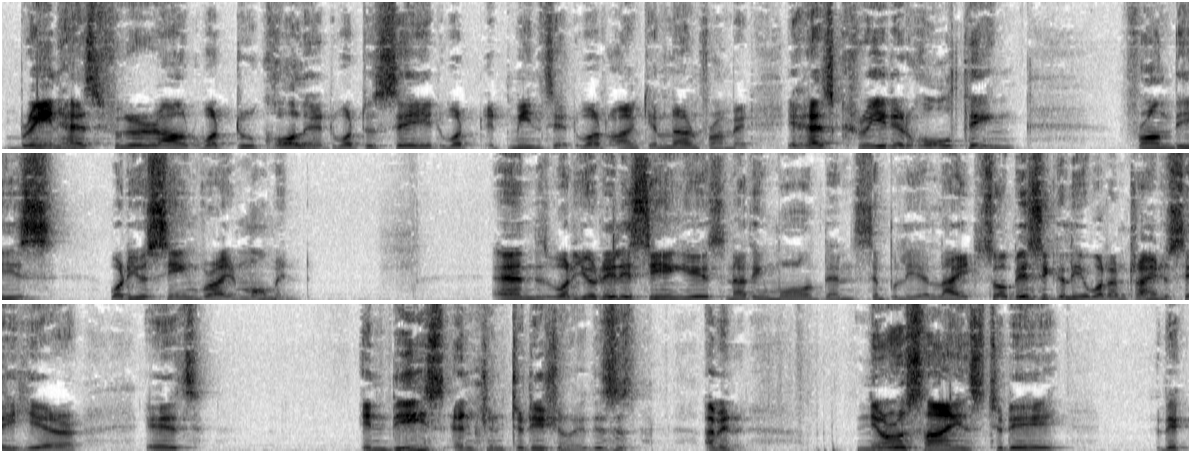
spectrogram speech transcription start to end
brain has figured out what to call it, what to say it, what it means it, what one can learn from it. It has created whole thing from these, what you're seeing right moment. And what you're really seeing is nothing more than simply a light. So basically what I'm trying to say here is in these ancient traditions, this is, I mean, neuroscience today they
